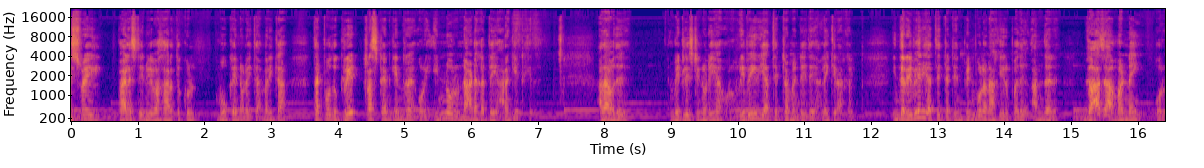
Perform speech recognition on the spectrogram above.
இஸ்ரேல் பாலஸ்தீன் விவகாரத்துக்குள் மூக்கை நுழைத்த அமெரிக்கா தற்போது கிரேட் ட்ரஸ்ட் என்கின்ற ஒரு இன்னொரு நாடகத்தை அரங்கேற்றுகிறது. அதாவது மிட்லிஸ்டினுடைய ஒரு ரிவேரியா திட்டம் என்று இதை அழைக்கிறார்கள். இந்த ரிவேரியா திட்டத்தின் பின்புலனாக இருப்பது அந்த காசா மண்ணை ஒரு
